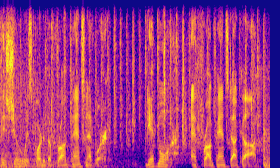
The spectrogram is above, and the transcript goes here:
This show is part of the Frog Pants Network. Get more at frogpants.com.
